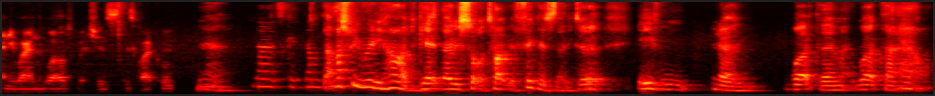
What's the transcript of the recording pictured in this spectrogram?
anywhere in the world, which is, is quite cool. Yeah. No, it's good numbers. That must be really hard to get those sort of type of figures, though, to even, you know, work them, work that out.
